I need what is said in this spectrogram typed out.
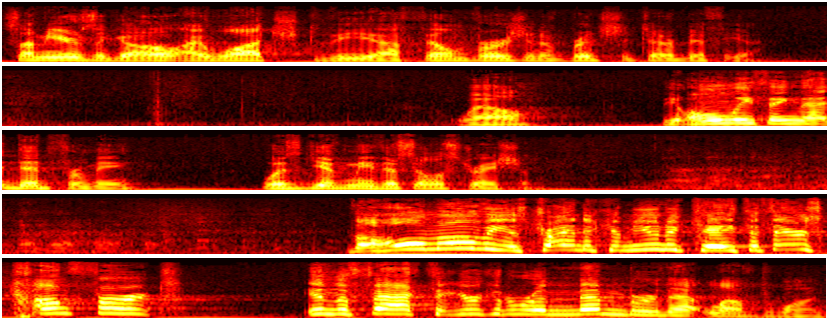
some years ago I watched the uh, film version of Bridge to Terabithia. Well, the only thing that did for me was give me this illustration. the whole movie is trying to communicate that there's comfort in the fact that you're going to remember that loved one.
